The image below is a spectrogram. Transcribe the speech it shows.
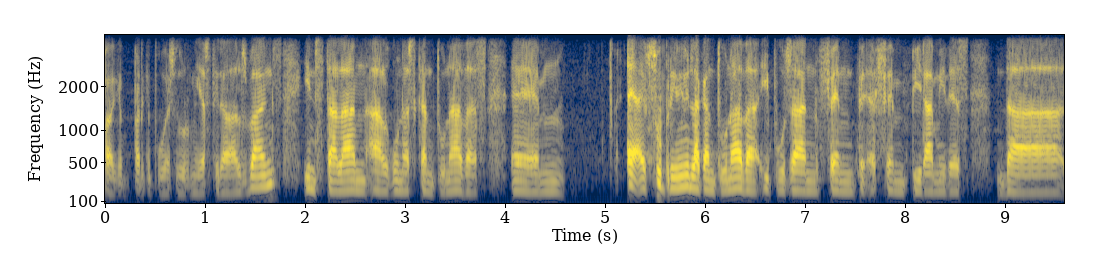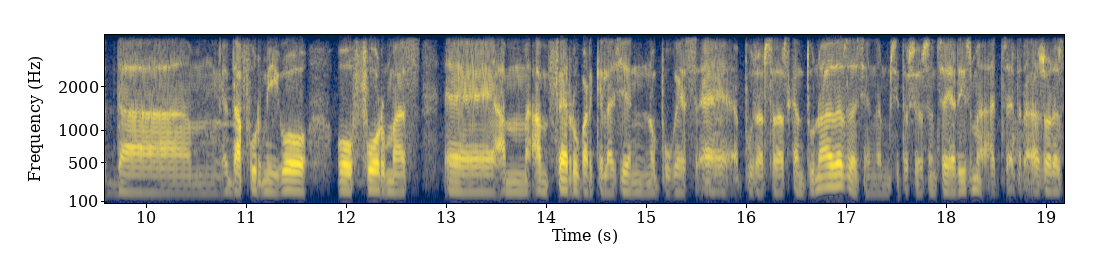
perquè, perquè pogués dormir estirada als bancs, instal·lant algunes cantonades eh, eh, suprimint la cantonada i posant, fent, fent piràmides de, de, de formigó o formes eh, amb, amb ferro perquè la gent no pogués eh, posar-se a les cantonades, la gent en situació de sensellarisme, etc. Aleshores,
